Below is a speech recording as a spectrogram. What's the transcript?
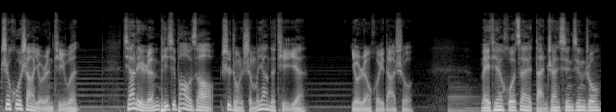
知乎上有人提问：“家里人脾气暴躁是种什么样的体验？”有人回答说：“每天活在胆战心惊中，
